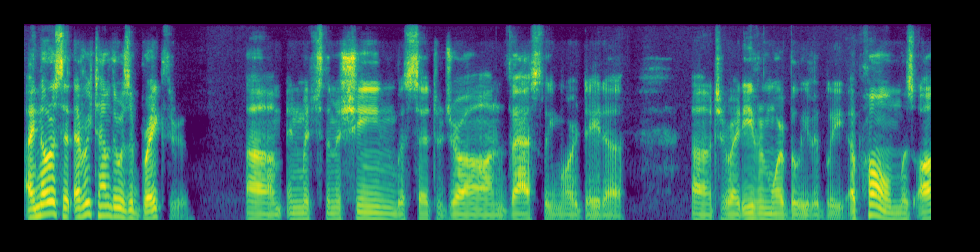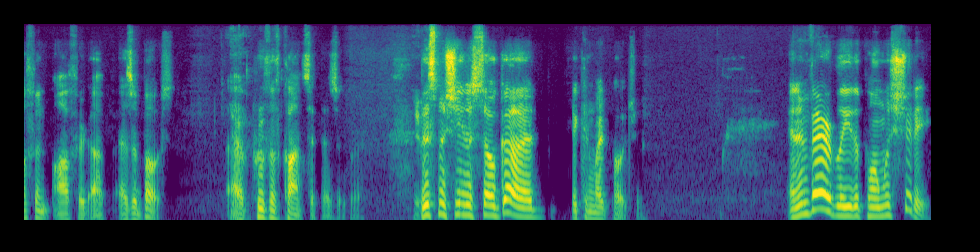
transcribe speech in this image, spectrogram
I noticed that every time there was a breakthrough um, in which the machine was said to draw on vastly more data uh, to write even more believably, a poem was often offered up as a boast, a proof of concept, as it were. Yeah. This machine is so good, it can write poetry. And invariably, the poem was shitty.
